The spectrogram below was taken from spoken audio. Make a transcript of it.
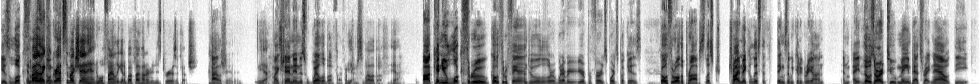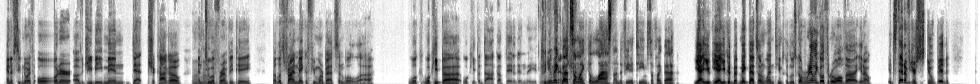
is look And by the way, go- congrats to Mike Shanahan, who will finally get above 500 in his career as a coach. Kyle Shanahan. Yeah, Mike so- Shanahan is well above 500. Yes, well above. Yeah. Uh, can you look through, go through FanDuel or whatever your preferred sports book is, go through all the props. Let's tr- try and make a list of things that we could agree on. And uh, those are our two main bets right now the NFC North order of GB, Min, Det, Chicago, and Mhm. Tua for MVP. But let's try and make a few more bets and we'll, uh, we'll, we'll keep, uh, we'll keep a doc updated in the. Can you make bets on like the last undefeated team, stuff like that? Yeah, you yeah, you could make bets on when teams could lose. Go really go through all the, you know, instead of your stupid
